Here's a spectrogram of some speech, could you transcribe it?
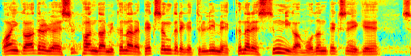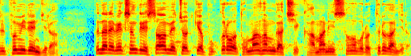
왕이 그 아들을 위하여 슬퍼한 다음에 그날의 백성들에게 들림에 그날의 승리가 모든 백성에게 슬픔이 된지라 그날의 백성들이 싸움에 쫓겨 부끄러워 도망함 같이 가만히 성읍으로 들어가니라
